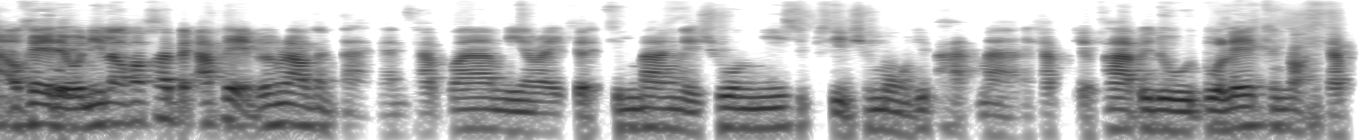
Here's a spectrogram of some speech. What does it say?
อะโอเคเดี๋ยววันนี้เราก็ค่อยไปอัปเดตเรื่องราวต่างๆกันครับ ว่ามีอะไรเกิดขึ้นบ้างในช่วง 24 ชั่วโมงที่ผ่านมานะครับ เดี๋ยวพาไปดูตัวเลขกันก่อนครับ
